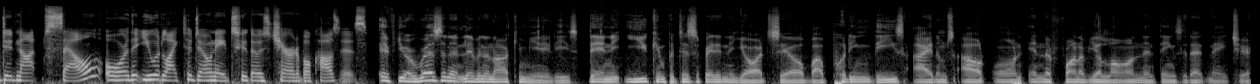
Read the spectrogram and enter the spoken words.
did not sell or that you would like to donate to those charitable causes. If you're a resident living in our communities, then you can participate in the yard sale by putting these items out on in the front of your lawn and things of that nature.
